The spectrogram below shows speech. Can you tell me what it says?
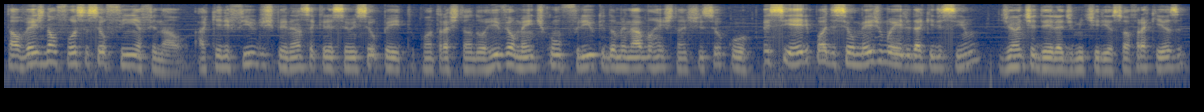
Talvez não fosse o seu fim, afinal. Aquele fio de esperança cresceu em seu peito, contrastando horrivelmente com o frio que dominava o restante de seu corpo. Esse ele pode ser o mesmo ele daqui de cima, diante dele admitiria sua fraqueza.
